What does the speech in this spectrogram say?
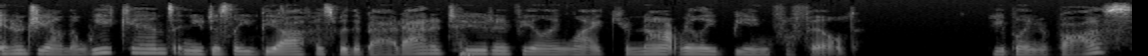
energy on the weekends and you just leave the office with a bad attitude and feeling like you're not really being fulfilled. Do you blame your boss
